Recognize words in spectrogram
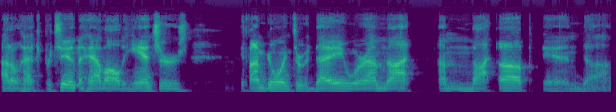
I don't have to pretend to have all the answers. If I'm going through a day where I'm not I'm not up, and uh,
